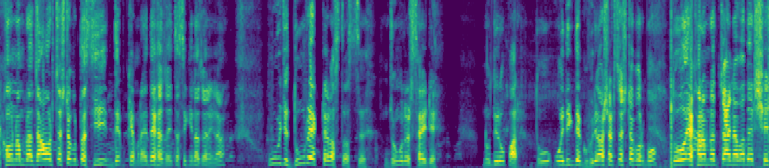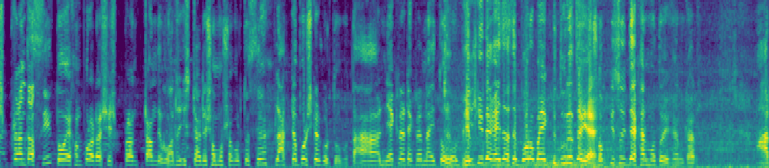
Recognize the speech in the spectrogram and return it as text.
এখন আমরা যাওয়ার চেষ্টা করতেছি। ক্যামেরায় দেখা যাইতেছে কিনা জানি না। ওই যে দূরে একটা রাস্তা আছে জঙ্গলের সাইডে নদীর ওপার। তো ওই দিক দিয়ে ঘুরে আসার চেষ্টা করব। তো এখন আমরা চায়নাবাদের শেষ প্রান্ত আছি। তো এখন পুরাটা শেষ প্রান্ত টান দেবো। আমার স্টার্টে সমস্যা করতেছে। প্লাগটা পরিষ্কার করতে হবে। তা নেকড়া টেকড়া নাই তো। ভেলকি দেখাই যাচ্ছে বড় ভাই একটু দূরে যাই। সব কিছুই দেখার মতো এখানকার। আর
